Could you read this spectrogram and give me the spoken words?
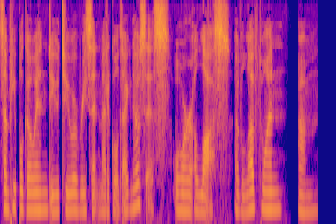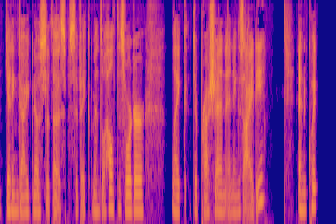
Some people go in due to a recent medical diagnosis or a loss of a loved one, um, getting diagnosed with a specific mental health disorder like depression and anxiety. And quick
